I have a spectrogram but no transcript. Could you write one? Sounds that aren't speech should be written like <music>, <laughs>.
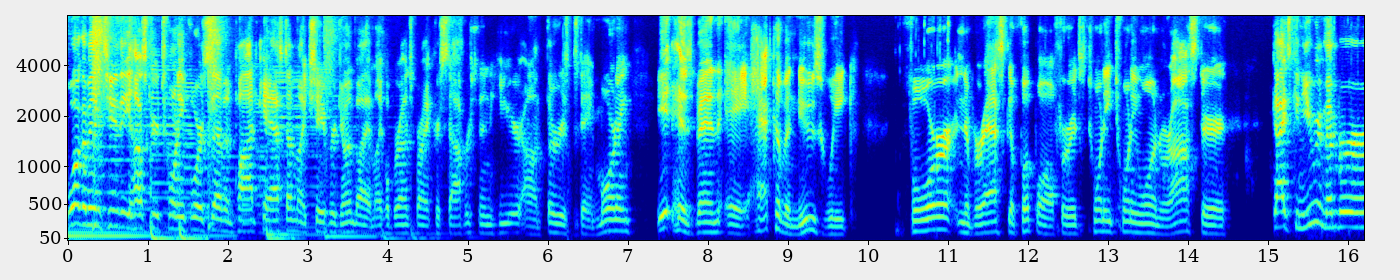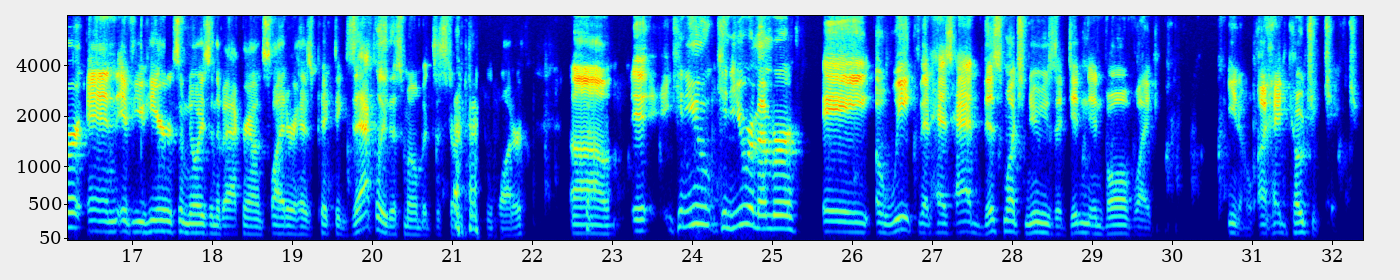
Welcome into the Husker 24 7 podcast. I'm Mike Schaefer, joined by Michael Bruns, Brian Christopherson here on Thursday morning. It has been a heck of a news week for Nebraska football for its 2021 roster. Guys, can you remember? And if you hear some noise in the background, Slider has picked exactly this moment to start <laughs> drinking water. Um, it, can you can you remember a a week that has had this much news that didn't involve like you know a head coaching change?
